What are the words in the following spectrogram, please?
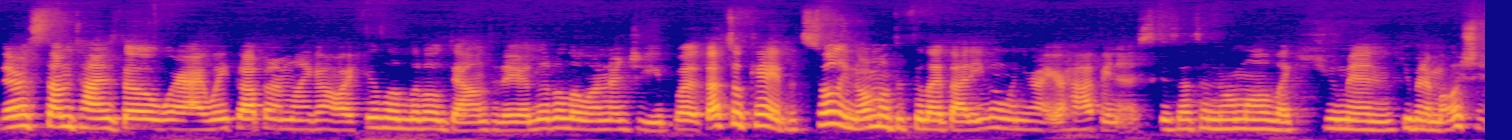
there are some times though where I wake up and I'm like, oh, I feel a little down today, a little low energy, but that's okay. It's totally normal to feel like that, even when you're at your happiness, because that's a normal, like human, human emotion,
